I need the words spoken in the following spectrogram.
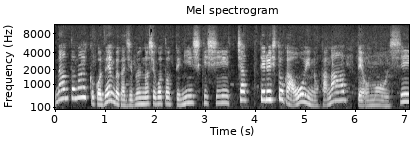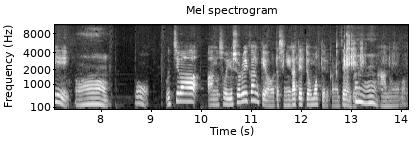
なんとなくこう全部が自分の仕事って認識しちゃってる人が多いのかなって思うし、うん。もう、うちは、あの、そういう書類関係は私苦手って思ってるから全部、うんうん。あの、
